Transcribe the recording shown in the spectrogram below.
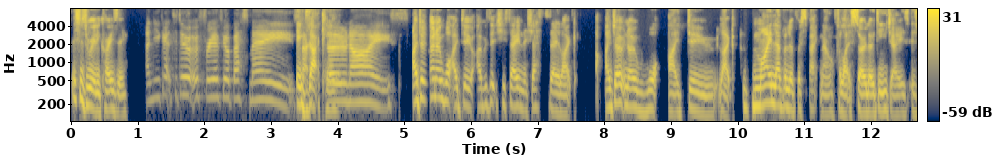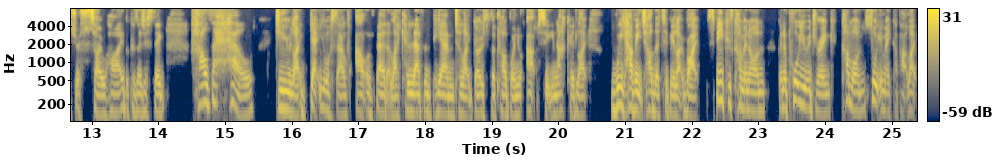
this is really crazy. And you get to do it with three of your best mates. Exactly. so nice. I don't know what i do. I was actually saying this yesterday like I don't know what I do. Like my level of respect now for like solo DJs is just so high because I just think, how the hell do you like get yourself out of bed at like 11 p.m. to like go to the club when you're absolutely knackered? Like we have each other to be like, right, speakers coming on, to pour you a drink. Come on, sort your makeup out. Like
